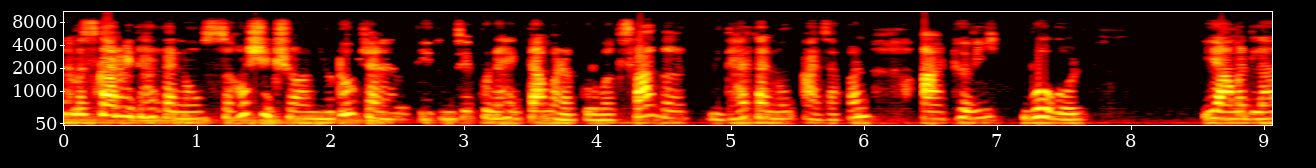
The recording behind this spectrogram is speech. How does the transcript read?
नमस्कार विद्यार्थ्यांनो सहज शिक्षण युट्यूब चॅनलवरती तुमचे पुन्हा एकदा मनपूर्वक स्वागत. विद्यार्थ्यांनो आज आपण आठवी भूगोल यामधला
